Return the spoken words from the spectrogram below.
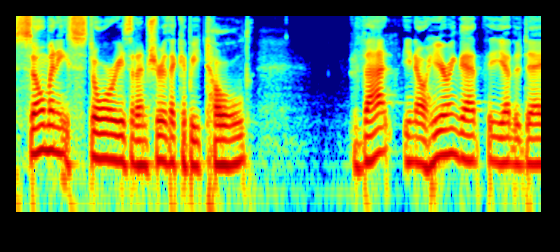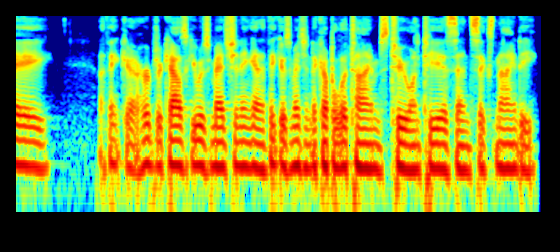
so many stories that I'm sure that could be told. That you know, hearing that the other day, I think uh, Herb Zurkowsky was mentioning, and I think it was mentioned a couple of times too on TSN 690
